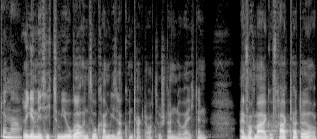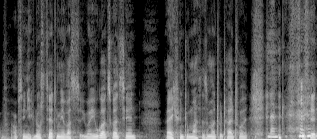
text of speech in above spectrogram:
Genau. regelmäßig zum Yoga und so kam dieser Kontakt auch zustande, weil ich dann einfach mal gefragt hatte, ob, ob sie nicht Lust hätte, mir was über Yoga zu erzählen, weil ich finde, du machst es immer total toll. Danke.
